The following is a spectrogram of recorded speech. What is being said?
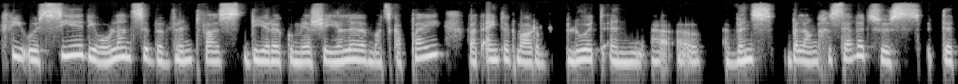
VOC die Hollandse bewind was deur 'n kommersiële maatskappy wat eintlik maar bloot in 'n uh, uh, 'n winsbelang gestel het soos dit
